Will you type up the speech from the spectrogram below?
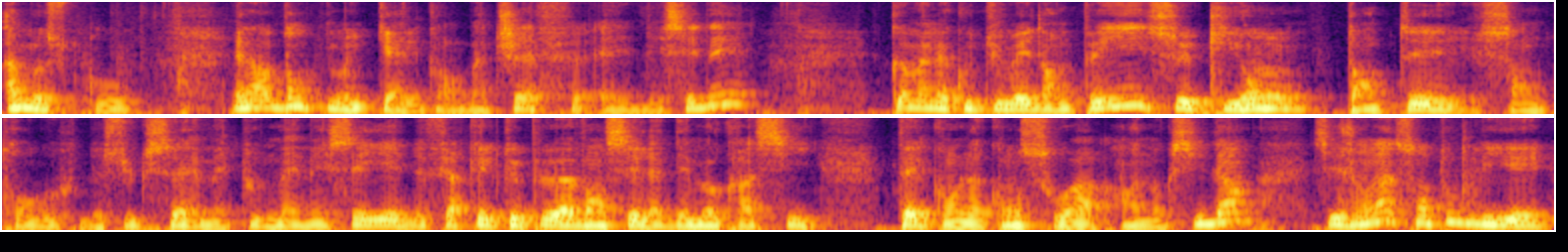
à Moscou. alors donc Mikhail Gorbatchev est décédé. Comme à l'accoutumée dans le pays, ceux qui ont tenté, sans trop de succès, mais tout de même essayé de faire quelque peu avancer la démocratie telle qu'on la conçoit en Occident, ces gens-là sont oubliés.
